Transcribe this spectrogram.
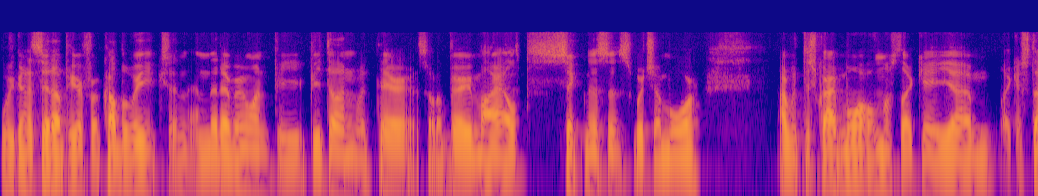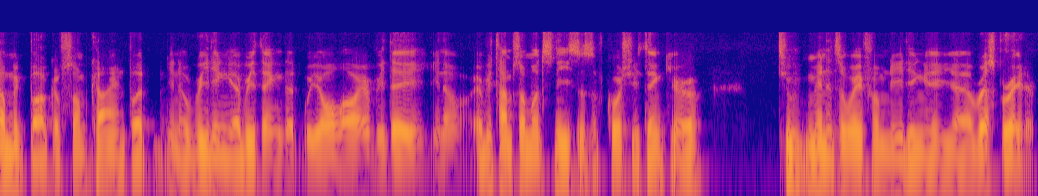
we're going to sit up here for a couple of weeks and, and let everyone be be done with their sort of very mild sicknesses, which are more, I would describe more almost like a um, like a stomach bug of some kind. But you know, reading everything that we all are every day, you know, every time someone sneezes, of course, you think you're two minutes away from needing a uh, respirator.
